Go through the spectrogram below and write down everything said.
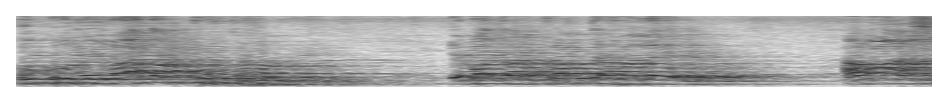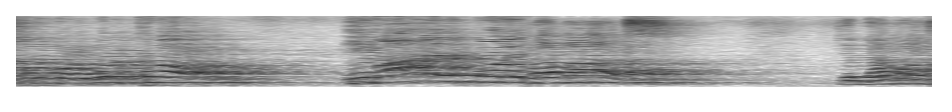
হুকুম এবাদত করতে হবে। এবাদত করতে হলে আমার সর্বপ্রথম ইমানের পরে নামাজ, যে নামাজ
